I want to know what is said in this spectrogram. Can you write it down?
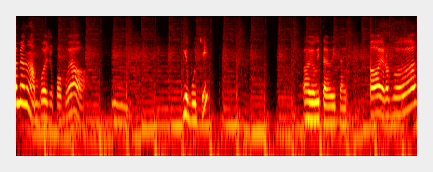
화면은 안 보여줄 거고요. 음. 이게 뭐지? 아 여기 있다 여기 있다. 어 여러분.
